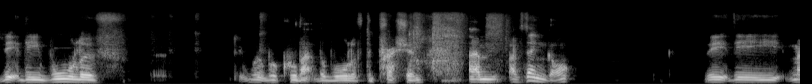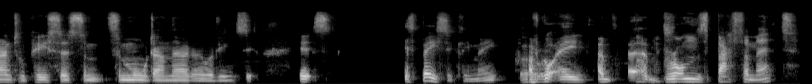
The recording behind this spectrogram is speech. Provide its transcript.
the the wall of we'll, we'll call that the wall of depression. Um, I've then got the the mantelpiece. There's some some more down there. I don't know if you can see. It's it's basically, mate. I've got a a, a Oh, bronze Baphomet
